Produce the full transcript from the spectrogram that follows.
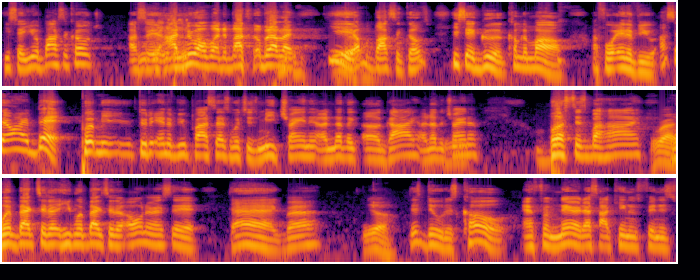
He said, You a boxing coach? I said, I knew I wasn't a boxing coach, but I'm like, yeah, I'm a boxing coach. He said, good, come tomorrow for an interview. I said, all right, bet. Put me through the interview process, which is me training another uh, guy, another trainer. Bust his behind. Right. Went back to the, he went back to the owner and said, dag, bruh, Yeah. this dude is cold. And from there, that's how Kingdom Fitness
